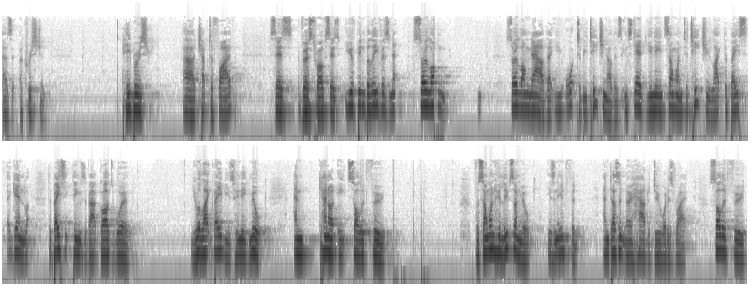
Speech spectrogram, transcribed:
as a Christian. Hebrews uh, chapter 5 says, verse 12 says, You have been believers so long so long now that you ought to be teaching others. Instead, you need someone to teach you, like the base, again, the basic things about God's word. You are like babies who need milk and cannot eat solid food. For someone who lives on milk is an infant and doesn't know how to do what is right. Solid food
